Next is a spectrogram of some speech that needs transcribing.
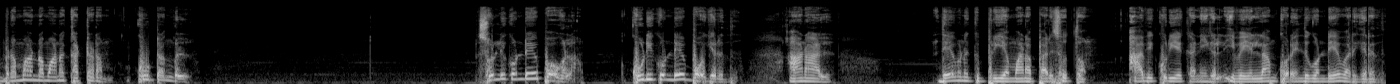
பிரம்மாண்டமான கட்டடம் கூட்டங்கள். சொல்லிக்கொண்டே போகலாம் கூடிக்கொண்டே போகிறது. ஆனால் தேவனுக்கு பிரியமான பரிசுத்தம் ஆவிக்குரிய கனிகள் இவையெல்லாம் குறைந்து கொண்டே வருகிறது.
